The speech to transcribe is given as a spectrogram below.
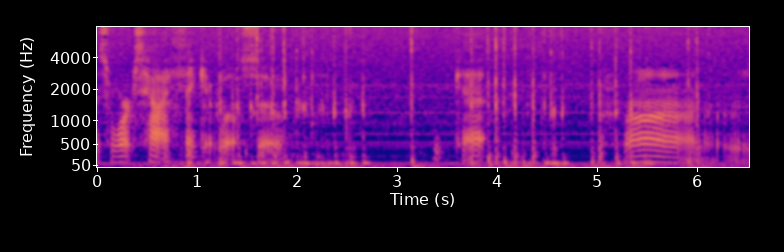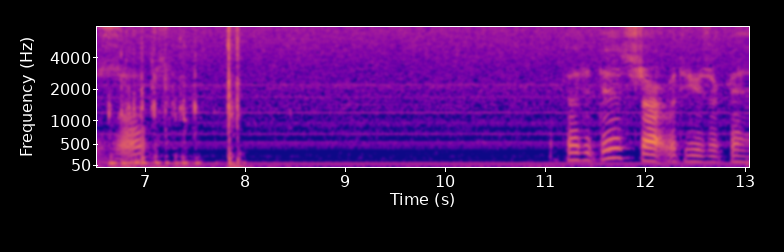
this works how I think it will. So, cat cron result. But it did start with user bin.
